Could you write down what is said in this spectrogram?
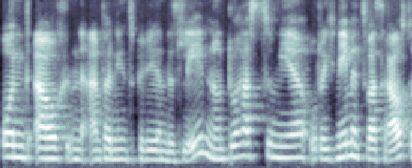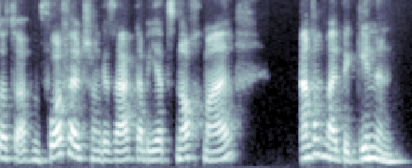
und auch ein, einfach ein inspirierendes Leben. Und du hast zu mir, oder ich nehme jetzt was raus, du hast auch im Vorfeld schon gesagt, aber jetzt nochmal, einfach mal beginnen.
